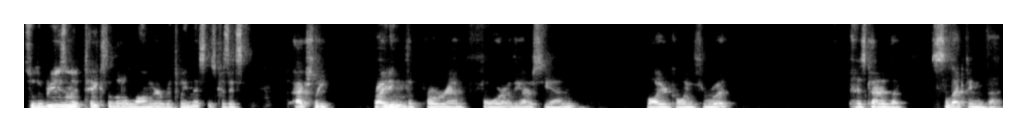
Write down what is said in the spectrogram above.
So the reason it takes a little longer between this is because it's actually writing the program for the RCM while you're going through it. And it's kind of like selecting that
